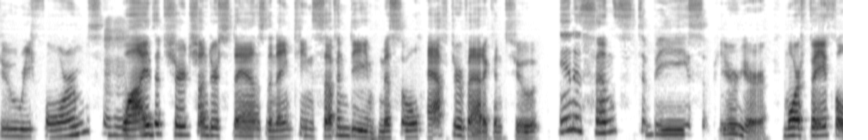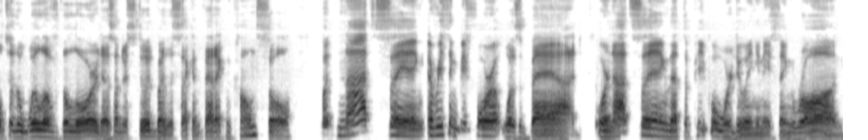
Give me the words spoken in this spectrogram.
II reforms, mm-hmm. why the church understands the 1970 missal after Vatican II, in a sense, to be superior more faithful to the will of the Lord as understood by the Second Vatican Council, but not saying everything before it was bad or not saying that the people were doing anything wrong.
